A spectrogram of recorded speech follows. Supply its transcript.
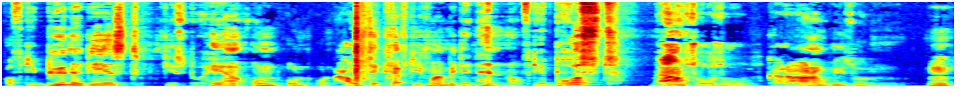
auf die Bühne gehst, gehst du her und, und, und haust dir kräftig mal mit den Händen auf die Brust. Ja, so, so, keine Ahnung, wie so ein, hm,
